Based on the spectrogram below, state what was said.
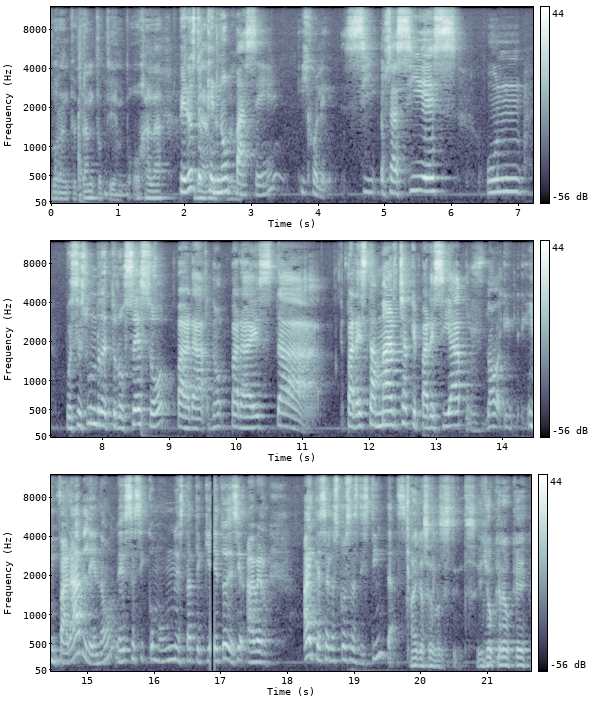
durante tanto tiempo. Ojalá. Pero esto que no pase, híjole, sí, o sea, sí es un, pues es un retroceso para, ¿no? para esta para esta marcha que parecía pues, ¿no? imparable, ¿no? Es así como un estate quieto y decir, a ver, hay que hacer las cosas distintas. Hay que hacerlas distintas. Y yo creo que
